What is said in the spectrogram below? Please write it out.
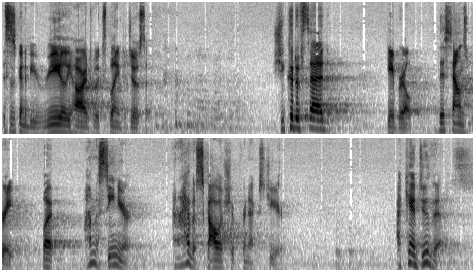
this is going to be really hard to explain to Joseph. She could have said, Gabriel, this sounds great, but I'm a senior and I have a scholarship for next year. I can't do this.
